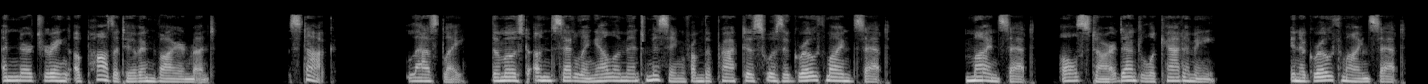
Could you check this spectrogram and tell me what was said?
and nurturing a positive environment. Stuck. Lastly, the most unsettling element missing from the practice was a growth mindset. Mindset, All Star Dental Academy. In a growth mindset,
